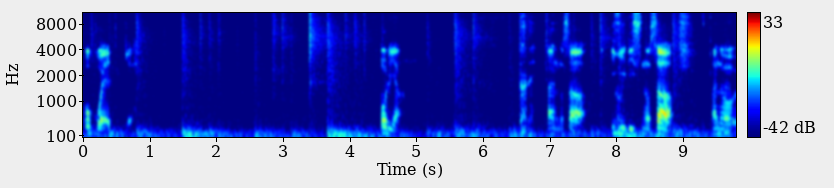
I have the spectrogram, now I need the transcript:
オコエやったっけおるやん。誰？あのさ、イギリスのさ、あの、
